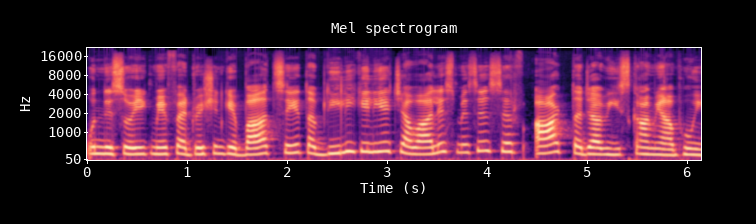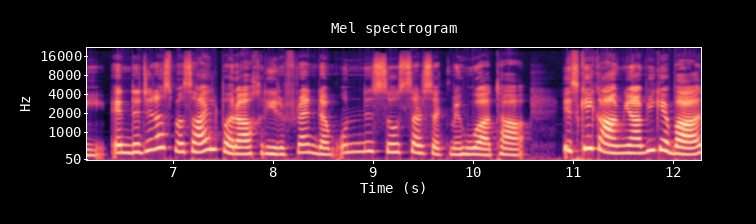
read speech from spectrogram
انیس سو ایک میں فیڈریشن کے بعد سے تبدیلی کے لیے چوالیس میں سے صرف آٹھ تجاویز کامیاب ہوئیں انڈیجنس مسائل پر آخری ریفرینڈم انیس سو سڑسٹھ میں ہوا تھا اس کی کامیابی کے بعد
